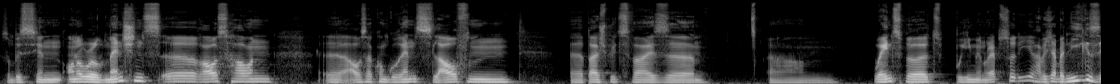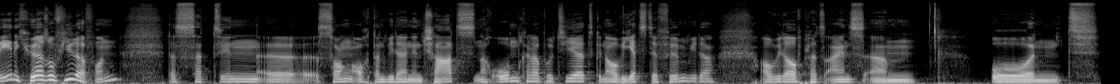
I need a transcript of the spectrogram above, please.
so ein bisschen Honorable Mentions äh, raushauen. Äh, außer Konkurrenz laufen äh, beispielsweise ähm, Wayne's World, Bohemian Rhapsody. Habe ich aber nie gesehen. Ich höre so viel davon. Das hat den äh, Song auch dann wieder in den Charts nach oben katapultiert. Genau wie jetzt der Film wieder. Auch wieder auf Platz 1. Ähm, und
